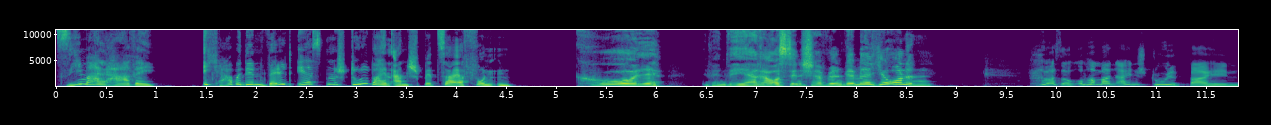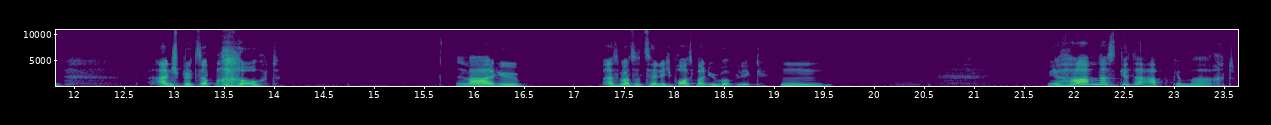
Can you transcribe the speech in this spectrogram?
Sieh mal, Harvey. Ich habe den weltersten Stuhlbeinanspitzer erfunden. Cool. Wenn wir hier raus sind, scheffeln wir Millionen. Was auch immer man ein Stuhlbein an Spitzer braucht. Mal üb. Erstmal zur Zelle, ich brauche erstmal einen Überblick. Hm. Wir haben das Gitter abgemacht.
